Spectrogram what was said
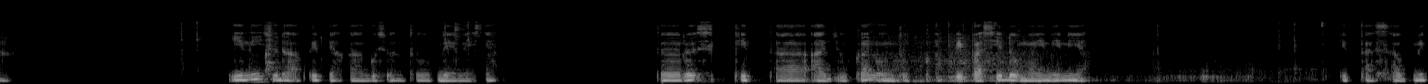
Hmm. Ini sudah aktif ya Kak Agus untuk DNS-nya terus kita ajukan untuk aktivasi domain ini ya. Kita submit.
